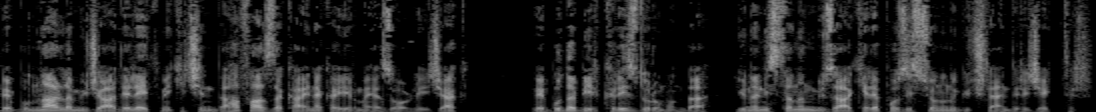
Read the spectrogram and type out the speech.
ve bunlarla mücadele etmek için daha fazla kaynak ayırmaya zorlayacak ve bu da bir kriz durumunda Yunanistan'ın müzakere pozisyonunu güçlendirecektir.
